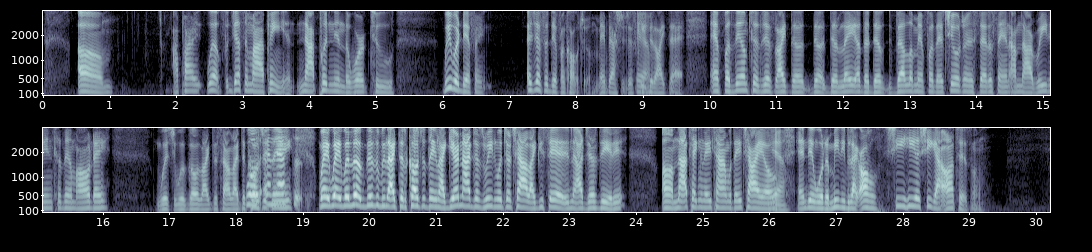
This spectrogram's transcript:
Um, I probably well, for, just in my opinion, not putting in the work to. We were different. It's just a different culture. Maybe I should just keep Yeah. it like that. And for them to just like the the delay of the de- development for their children instead of saying I'm not reading to them all day, which would go like to sound like the Well, culture thing. the- wait, wait, but look, this would be like to the culture thing. Like you're not just reading with your child, like you said, and I just did it. Um, not taking their time with their child, Yeah. and then would immediately be like, "Oh, she, he or she got autism."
